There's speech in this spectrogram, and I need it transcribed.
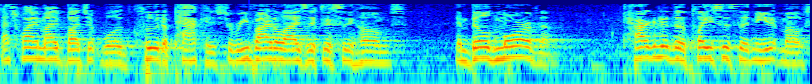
That's why my budget will include a package to revitalize existing homes and build more of them, targeted to the places that need it most.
